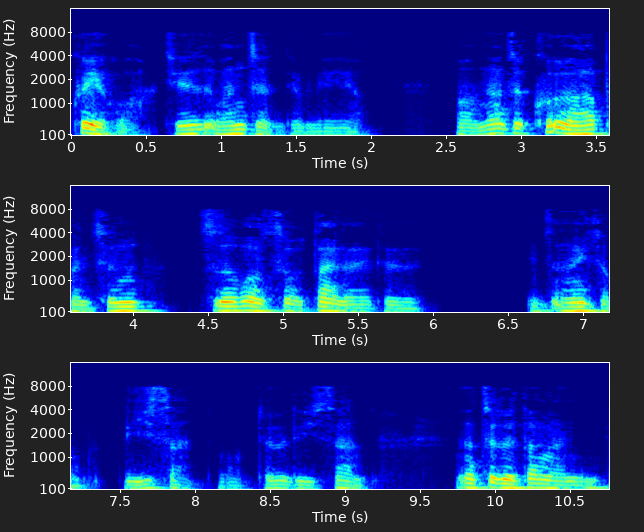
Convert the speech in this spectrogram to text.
匮乏，其实完整的没有。哦，那这匮乏本身之后所带来的那一种离散，哦，就是离散。那这个当然，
